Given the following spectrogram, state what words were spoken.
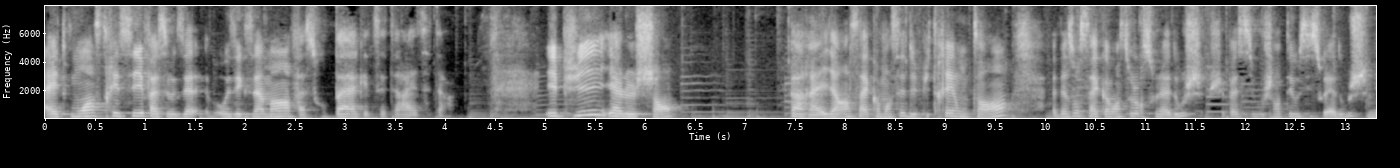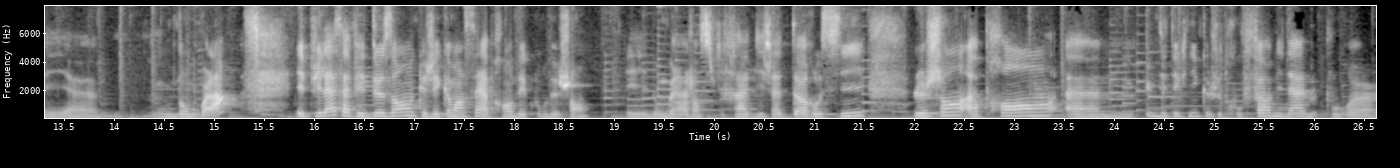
à être moins stressée face aux, examens, face au bac, etc., etc. Et puis, il y a le chant. Pareil, hein, ça a commencé depuis très longtemps. Euh, bien sûr, ça commence toujours sous la douche. Je ne sais pas si vous chantez aussi sous la douche, mais euh, donc voilà. Et puis là, ça fait deux ans que j'ai commencé à prendre des cours de chant. Et donc voilà, j'en suis ravie, j'adore aussi. Le chant apprend euh, une des techniques que je trouve formidable pour euh,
